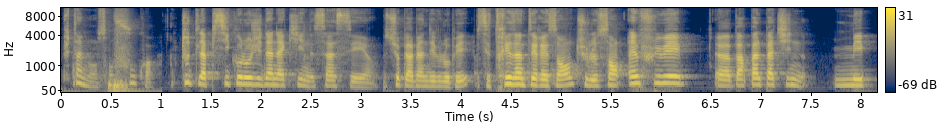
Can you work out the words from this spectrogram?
Putain mais on s'en fout quoi. Toute la psychologie d'Anakin, ça c'est euh, super bien développé. C'est très intéressant, tu le sens influé euh, par Palpatine, mais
